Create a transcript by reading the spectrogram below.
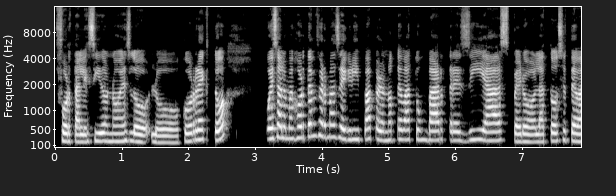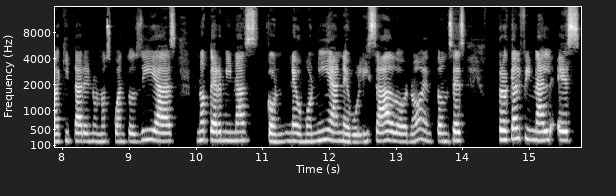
fortalecido no es lo, lo correcto, pues a lo mejor te enfermas de gripa, pero no te va a tumbar tres días, pero la tos se te va a quitar en unos cuantos días, no terminas con neumonía, nebulizado, ¿no? Entonces, creo que al final es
